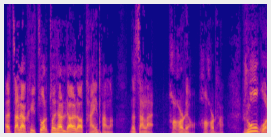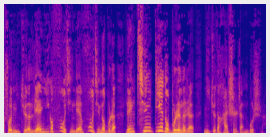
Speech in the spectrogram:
哎，咱俩可以坐坐下来聊一聊，谈一谈了，那咱来。好好聊，好好谈。如果说你觉得连一个父亲、连父亲都不认，连亲爹都不认的人，你觉得还是人不是啊？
